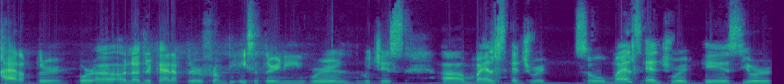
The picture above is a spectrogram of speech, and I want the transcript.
character or uh, another character from the Ace Attorney world, which is uh, Miles Edgeworth. So Miles Edgeworth is your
